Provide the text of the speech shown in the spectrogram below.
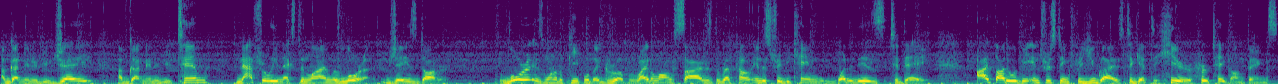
I've gotten to interview Jay, I've gotten to interview Tim. Naturally, next in line was Laura, Jay's daughter. Laura is one of the people that grew up right alongside as the reptile industry became what it is today. I thought it would be interesting for you guys to get to hear her take on things.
